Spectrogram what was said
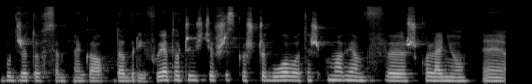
budżetu wstępnego do briefu. Ja to oczywiście wszystko szczegółowo też omawiam w szkoleniu e,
